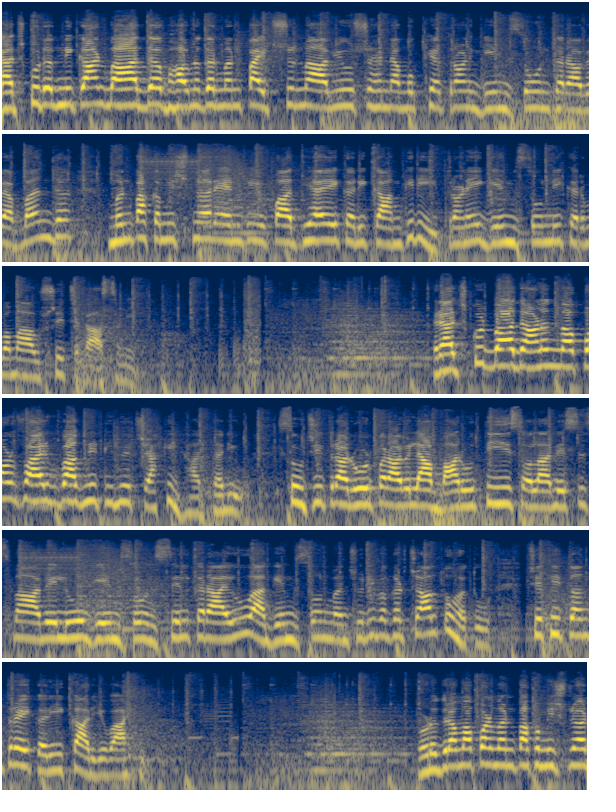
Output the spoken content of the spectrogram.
રાજકોટ અગ્નિકાંડ બાદ ભાવનગર મનપા એક્શનમાં આવ્યું. શહેરના મુખ્ય ત્રણ ગેમ ઝોન કરાવ્યા બંધ. મનપા કમિશનર એનપી ઉપાધ્યાયે કરી કામગીરી. ત્રણેય ગેમ ઝોનની કરવામાં આવશે ચકાસણી. રાજકોટ બાદ આણંદમાં પણ ફાયર વિભાગની ટીમે ચેકિંગ હાથ ધર્યું. સુચિત્રા રોડ પર આવેલા મારુતિ સોલારેસિસમાં આવેલું ગેમ ઝોન સીલ કરાયું. આ ગેમ ઝોન મંજૂરી વગર ચાલતું હતું, જેથી તંત્રએ કરી કાર્યવાહી. વડોદરામાં પણ મનપા કમિશનર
